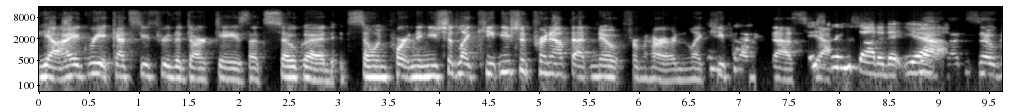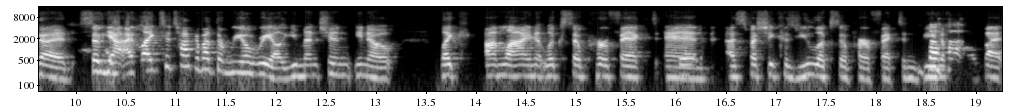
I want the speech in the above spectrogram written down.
Yeah, I agree. It gets you through the dark days. That's so good. It's so important. And you should like keep you should print out that note from her and like keep it on your desk. yeah. screenshotted it. Yeah. yeah. That's so good. So yeah, I'd like to talk about the real real. You mentioned, you know, like online it looks so perfect and yeah. especially because you look so perfect and beautiful. but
